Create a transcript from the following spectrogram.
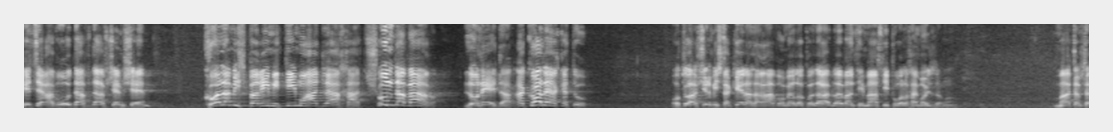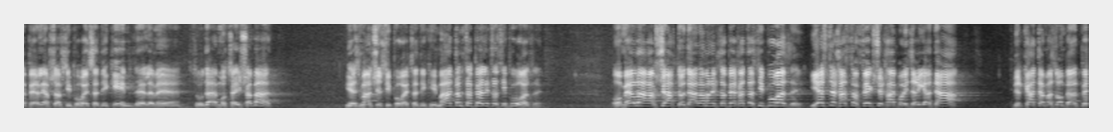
קיצר, עברו דף דף, שם שם, כל המספרים התאימו עד לאחת, שום דבר לא נעדר, הכל היה כתוב. אותו עשיר מסתכל על הרב ואומר לו, כבוד הרב, לא הבנתי, מה הסיפור על חיים מויזר? מה אתה מספר לי עכשיו סיפורי צדיקים? זה לסעודה, מוצאי שבת. יש זמן של סיפורי צדיקים. מה אתה מספר לי את הסיפור הזה? אומר לו הרב שך, אתה יודע למה אני מספר לך את הסיפור הזה? יש לך ספק שחיים מויזר ידע ברכת המזון בעל פה?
